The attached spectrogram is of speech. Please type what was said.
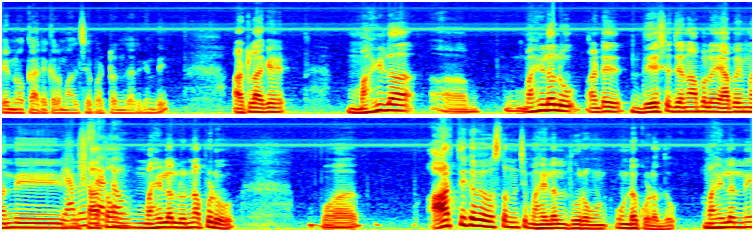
ఎన్నో కార్యక్రమాలు చేపట్టడం జరిగింది. అట్లాగే మహిళ మహిళలు అంటే దేశ జనాభాలో యాభై మంది శాతం. మహిళలు ఉన్నప్పుడు ఆర్థిక వ్యవస్థ నుంచి మహిళలు దూరం ఉండకూడదు. మహిళల్ని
